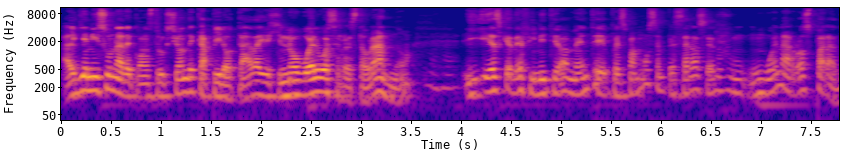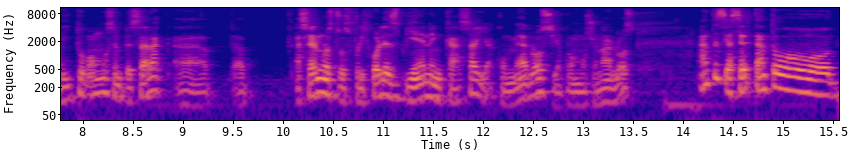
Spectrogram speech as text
alguien hizo una deconstrucción de capirotada y dije, no vuelvo a ese restaurante, ¿no? Y es que definitivamente, pues vamos a empezar a hacer un, buen arroz paradito, vamos a empezar a, a, hacer nuestros frijoles bien en casa y a comerlos y a promocionarlos. Antes de hacer tanto,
